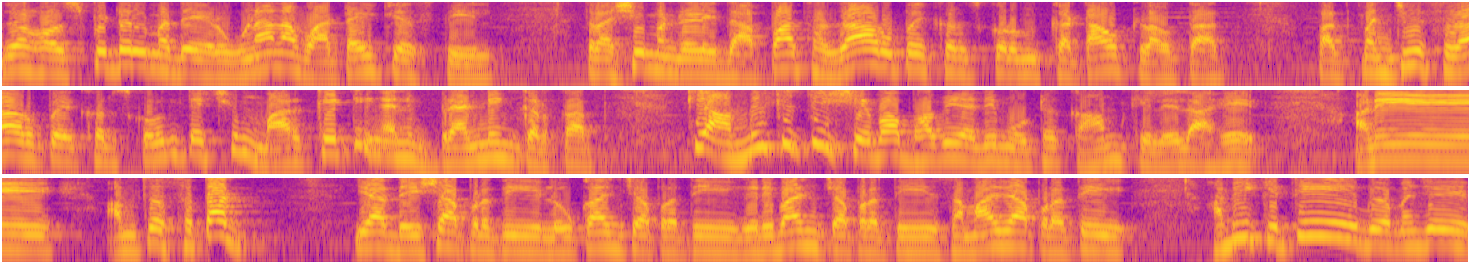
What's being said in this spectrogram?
जर हॉस्पिटलमध्ये रुग्णांना वाटायची असतील तर अशी मंडळी दहा पाच हजार रुपये खर्च करून कटआउट लावतात. पाच पंचवीस हजार रुपये खर्च करून त्याची मार्केटिंग आणि ब्रँडिंग करतात. की आम्ही किती सेवाभावी आणि मोठं काम केलेलं आहे. आणि आमचं सतत या देशाप्रती लोकांच्या प्रती गरिबांच्या प्रती समाजाप्रती आम्ही किती म्हणजे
